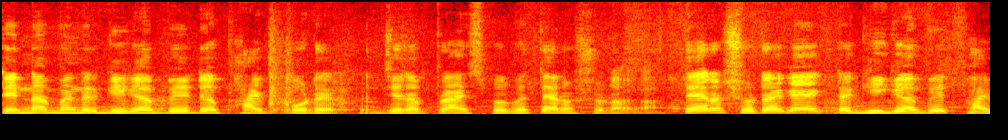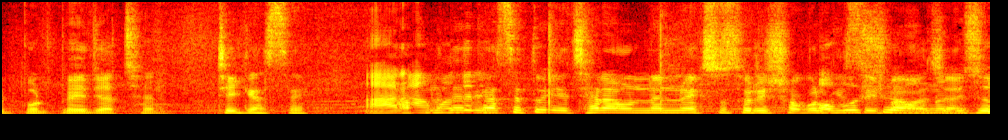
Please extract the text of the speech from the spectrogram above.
টেন্ডা ব্র্যান্ডের গিগাবিট ফাইভ পোর্টের যেটা প্রাইস পড়বে তেরোশো টাকা। তেরোশো টাকায় একটা গিগাবিট ফাইভ পোর্ট পেয়ে যাচ্ছেন। ঠিক আছে। আর আমাদের কাছে তো এছাড়া অন্যান্য অ্যাকসেসরিজ সকল অবশ্যই অন্য কিছু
